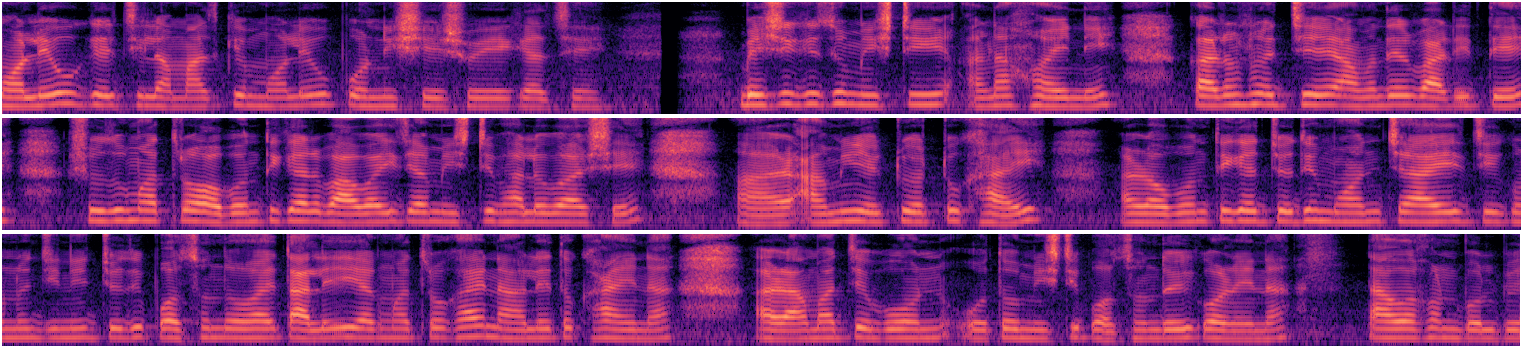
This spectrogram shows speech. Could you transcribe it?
মলেও গেছিলাম। আজকে মলেও পনির শেষ হয়ে গেছে। বেশি কিছু মিষ্টি আনা হয়নি। কারণ হচ্ছে আমাদের বাড়িতে শুধুমাত্র অবন্তিকার বাবাই যা মিষ্টি ভালোবাসে, আর আমি একটু একটু খাই। আর অবন্তিকার যদি মন চায় যে কোনো জিনিস যদি পছন্দ হয়, তাহলেই একমাত্র খায়, নাহলে তো খায় না। আর আমার যে বোন, ও তো মিষ্টি পছন্দই করে না। তাও এখন বলবে,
